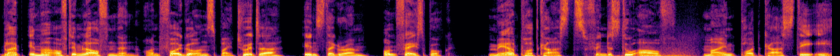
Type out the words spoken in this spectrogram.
Bleib immer auf dem Laufenden und folge uns bei Twitter, Instagram und Facebook. Mehr Podcasts findest du auf meinpodcast.de.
